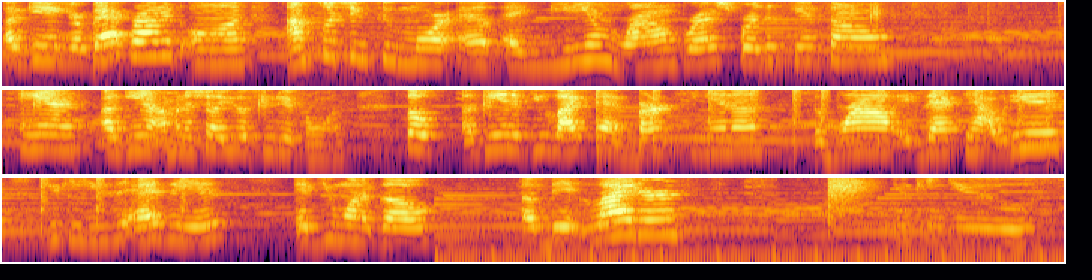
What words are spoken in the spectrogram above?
again, your background is on. I'm switching to more of a medium round brush for the skin tone. And again, I'm going to show you a few different ones. So, again, if you like that burnt sienna, the brown exactly how it is, you can use it as is. If you want to go a bit lighter, you can use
